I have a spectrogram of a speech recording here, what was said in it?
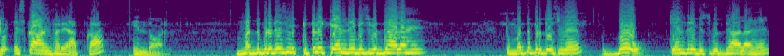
तो इसका आंसर है आपका इंदौर। मध्य प्रदेश में कितने केंद्रीय विश्वविद्यालय हैं? तो मध्य प्रदेश में दो केंद्रीय विश्वविद्यालय हैं,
